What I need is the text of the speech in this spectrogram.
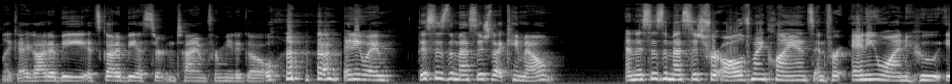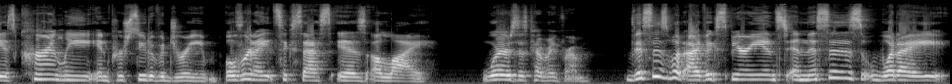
like I got to be it's got to be a certain time for me to go. anyway, this is the message that came out. And this is a message for all of my clients and for anyone who is currently in pursuit of a dream. Overnight success is a lie. Where is this coming from? This is what I've experienced, and this is what I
